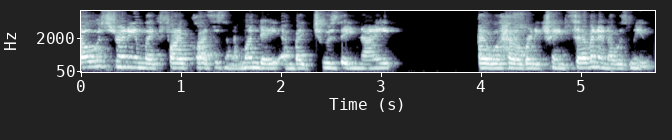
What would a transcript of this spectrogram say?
I was training like five classes on a Monday, and by Tuesday night, I had already trained seven and I was mute.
